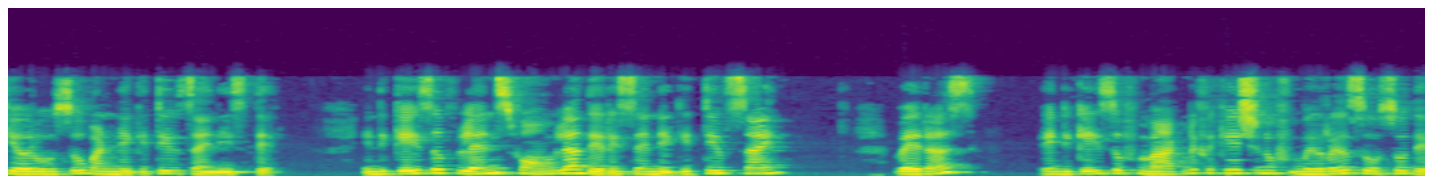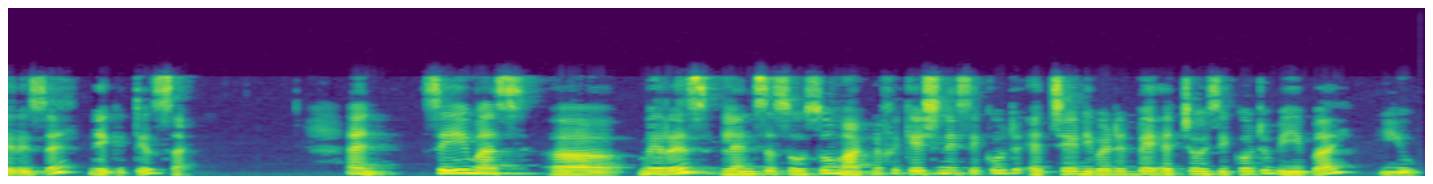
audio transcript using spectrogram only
Here also one negative sign is there. In the case of lens formula, there is a negative sign. Whereas in the case of magnification of mirrors also there is a negative sign. And same as uh, mirrors, lenses also magnification is equal to HA divided by HO is equal to V by U.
